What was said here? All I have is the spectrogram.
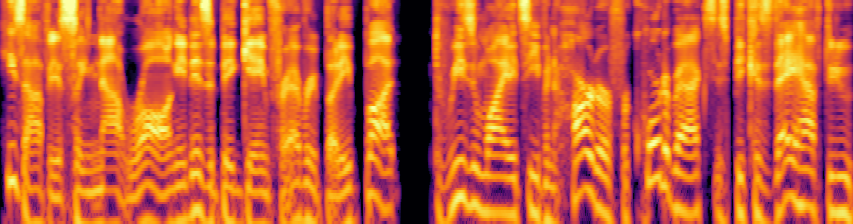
He's obviously not wrong. It is a big game for everybody, but the reason why it's even harder for quarterbacks is because they have to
